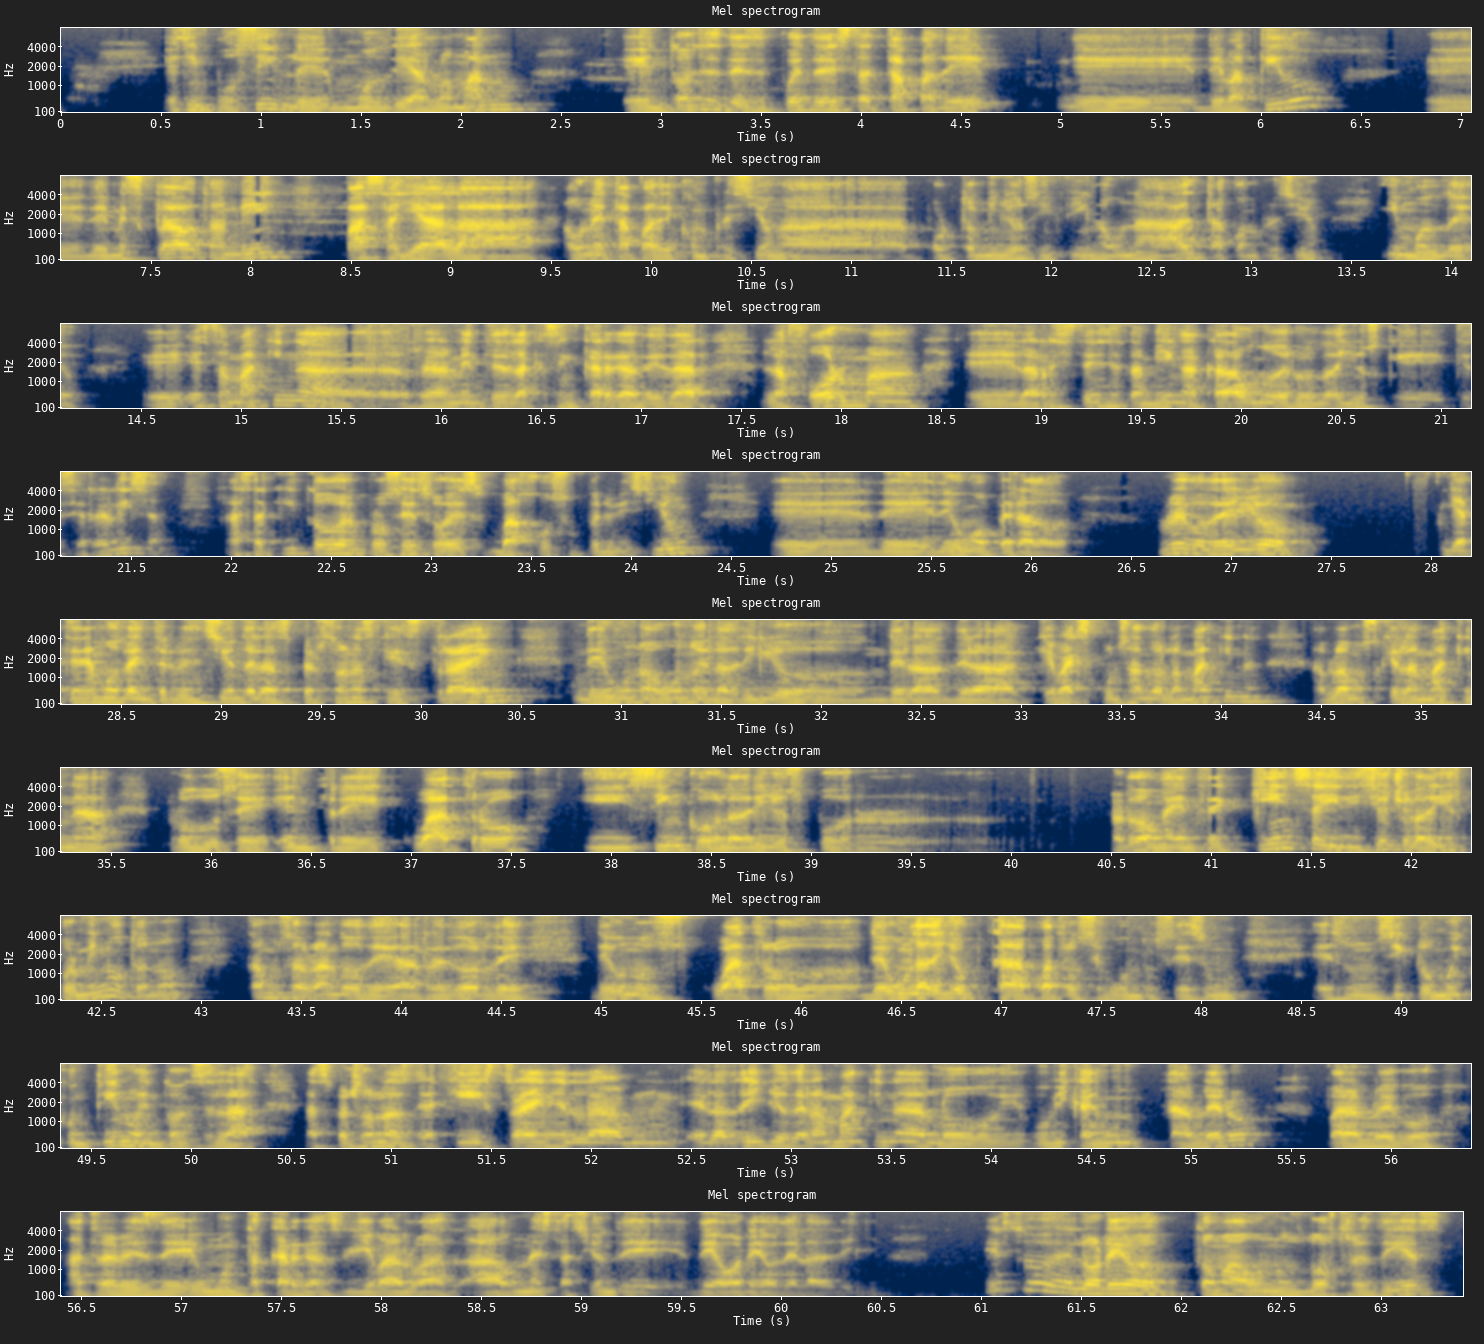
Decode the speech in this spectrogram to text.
es imposible moldearlo a mano. Entonces, después de esta etapa de, eh, de batido, eh, de mezclado también, pasa ya a, una etapa de compresión, a, por tornillos sin fin, a una alta compresión y moldeo. Eh, esta máquina realmente es la que se encarga de dar la forma, eh, la resistencia también a cada uno de los ladrillos que, se realizan. Hasta aquí todo el proceso es bajo supervisión de un operador. Luego de ello, ya tenemos la intervención de las personas que extraen de uno a uno el ladrillo de la, de la que va expulsando la máquina. Hablamos que la máquina produce entre 4 y 5 ladrillos por, perdón, entre 15 y 18 ladrillos por minuto, ¿no? Estamos hablando de alrededor de, de unos 4, de un ladrillo cada 4 segundos. Es un, es un ciclo muy continuo, entonces la, las personas de aquí extraen el, el ladrillo de la máquina, lo ubican en un tablero, para luego a través de un montacargas llevarlo a, una estación de, de, oreo de ladrillo. Esto, el oreo toma unos dos, tres días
